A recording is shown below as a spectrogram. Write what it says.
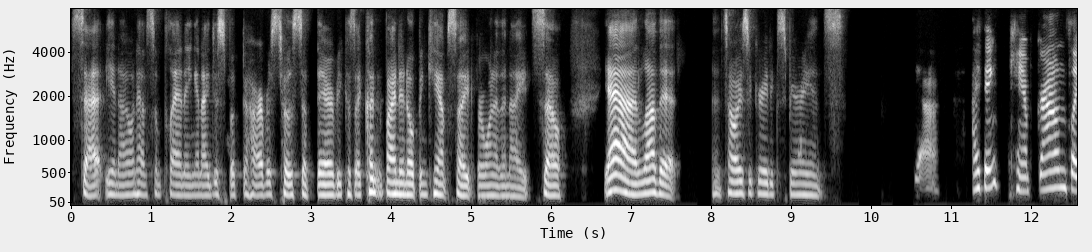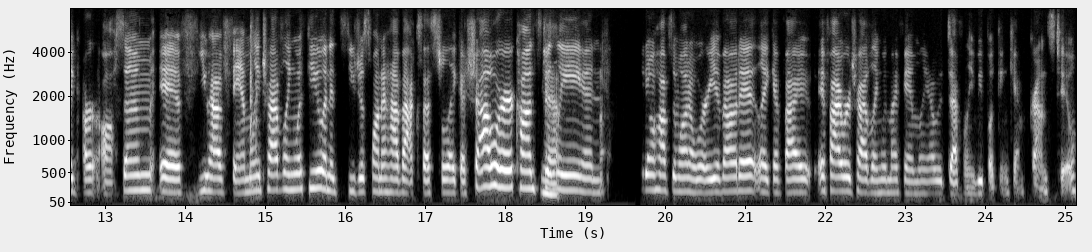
set, you know, and have some planning. And I just booked a harvest host up there because I couldn't find an open campsite for one of the nights. So yeah, I love it. It's always a great experience. Yeah. I think campgrounds like are awesome if you have family traveling with you and it's you just want to have access to like a shower constantly yeah. and you don't have to want to worry about it. Like if I if I were traveling with my family, I would definitely be booking campgrounds too.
